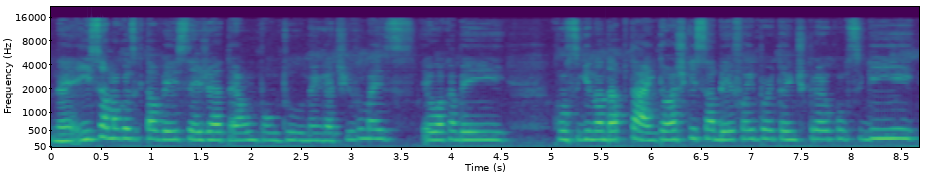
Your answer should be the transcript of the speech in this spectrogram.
Né? Isso é uma coisa que talvez seja até um ponto negativo, mas eu acabei conseguindo adaptar. Então acho que saber foi importante para eu conseguir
